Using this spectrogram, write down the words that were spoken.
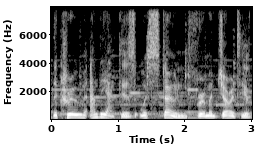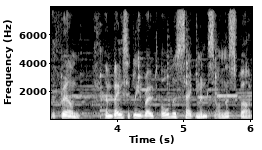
the crew, and the actors were stoned for a majority of the film, and basically wrote all the segments on the spot.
